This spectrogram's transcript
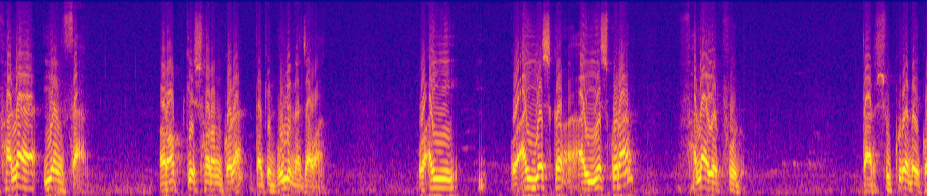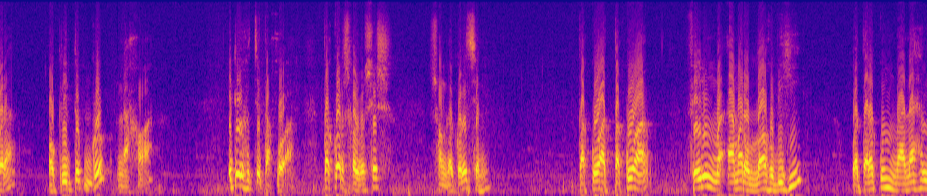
ফালা ইয়াংসা রবকে স্মরণ করা, তাকে ভুলে না যাওয়া। ও আই, ও আইয়াস করা ফালা ইয়াকফুর, তার শুকুর আদায় করা অকৃতজ্ঞ না হওয়া। এটাই হচ্ছে তাকোয়া তাকওয়ার সর্বশেষ সংজ্ঞা করেছেন তাকোয়া তাকোয়া ফেরুম আমার আল্লাহ বিহি ও তারাকুম মানাহাল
